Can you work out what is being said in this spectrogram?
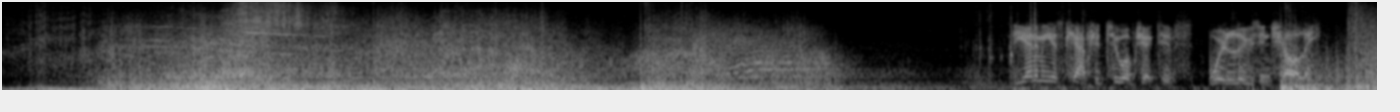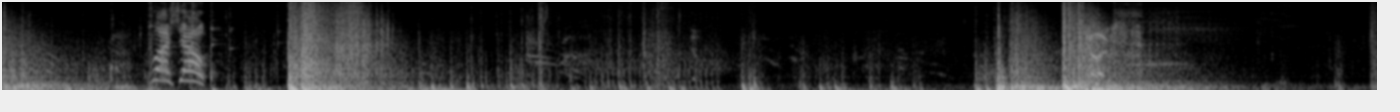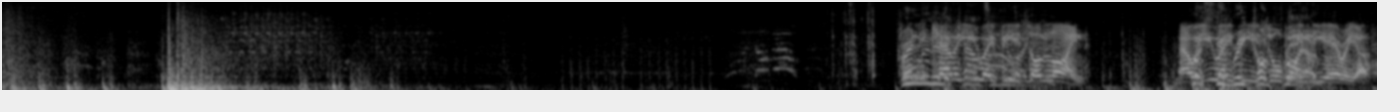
Enemy has captured two objectives. We're losing Charlie. Flash out! Friendly Calling in a counter counter UAV is online. Our Requesting UAV is orbiting flyover. the area.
